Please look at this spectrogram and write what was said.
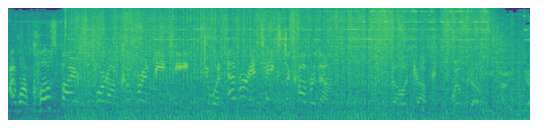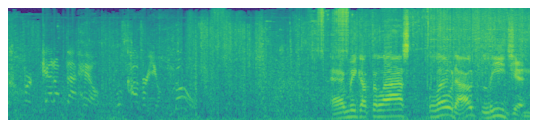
I want close fire support on Cooper and BT. Do whatever it takes to cover them. Solid copy. We'll go. Cooper, get up that hill. We'll cover you. Move! And we got the last loadout, Legion.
